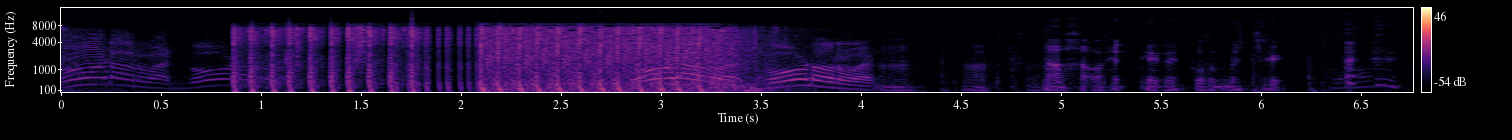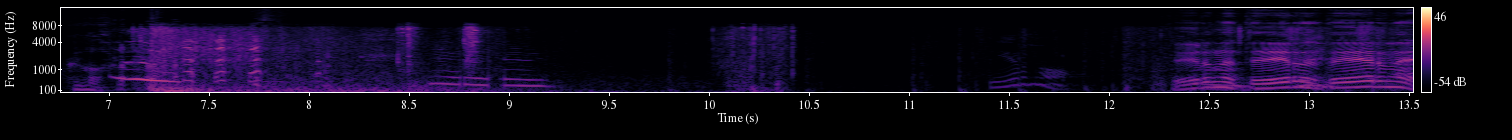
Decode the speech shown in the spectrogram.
god or what god or one god or one god or what ആ, ആ, അവനെ കൊന്നിട്ട് തീർന്നോ? തീർന്ന് തീർന്ന്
